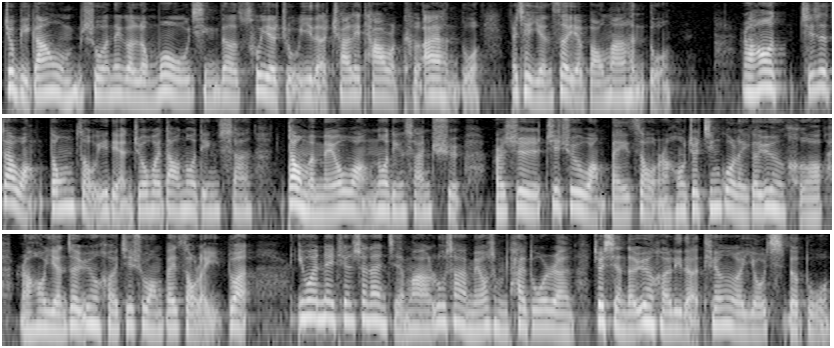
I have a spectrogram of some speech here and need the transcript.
就比刚刚我们说那个冷漠无情的粗野主义的 Charlie Tower 可爱很多，而且颜色也饱满很多。然后其实再往东走一点就会到诺丁山，但我们没有往诺丁山去，而是继续往北走，然后就经过了一个运河，然后沿着运河继续往北走了一段。因为那天圣诞节嘛，路上也没有什么太多人，就显得运河里的天鹅尤其的多。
